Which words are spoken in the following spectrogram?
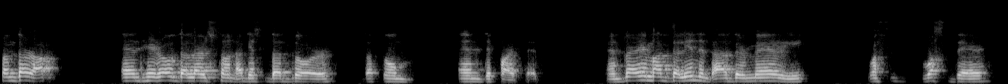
from the rock, and he rolled the large stone against the door, the tomb, and departed. And Mary Magdalene and other Mary was was there,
